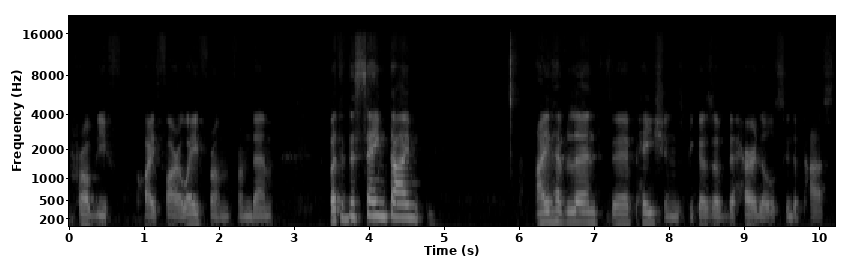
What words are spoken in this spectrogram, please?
probably f- quite far away from from them but at the same time i have learned uh, patience because of the hurdles in the past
